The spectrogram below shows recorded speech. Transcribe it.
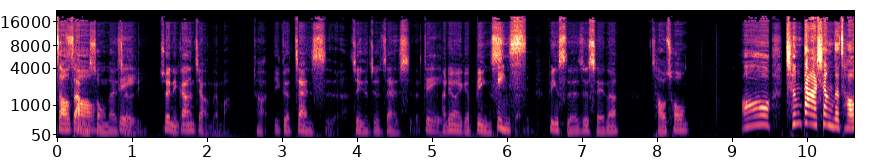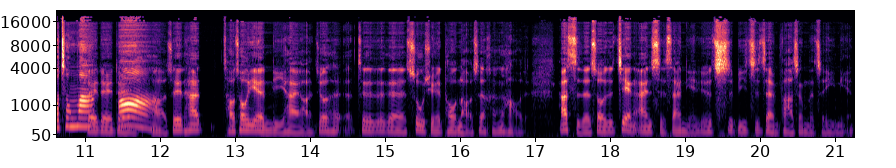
就葬送在这里。所以你刚刚讲的嘛，啊，一个战死了，这个就战死了。对。啊，另外一个病死。病死。病死的是谁呢？曹冲，哦，称大象的曹冲吗？对对对，哦、啊，所以他曹冲也很厉害啊，就这个这个数学头脑是很好的。他死的时候是建安十三年，就是赤壁之战发生的这一年。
